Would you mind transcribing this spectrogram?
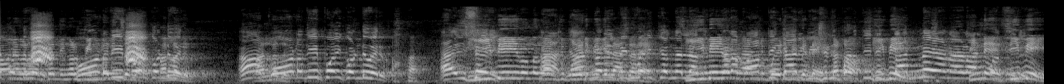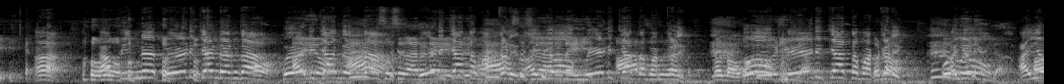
കൊണ്ടുവരും. കോടതി കോടതിയിൽ പോയി കൊണ്ടുവരും. ആ നല്ലത്. പോയി കൊണ്ടുവരും. പിന്നെ പേടിക്കാണ്ട് എന്താ? ഓ, പേടിക്കാണ്ട് എന്താ? പേടിക്കാത്ത മക്കൾ. അയ്യോ പേടിക്കാത്ത മക്കൾ. ഓ പേടിക്കാത്ത മക്കൾ. അയ്യോ അയ്യോ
